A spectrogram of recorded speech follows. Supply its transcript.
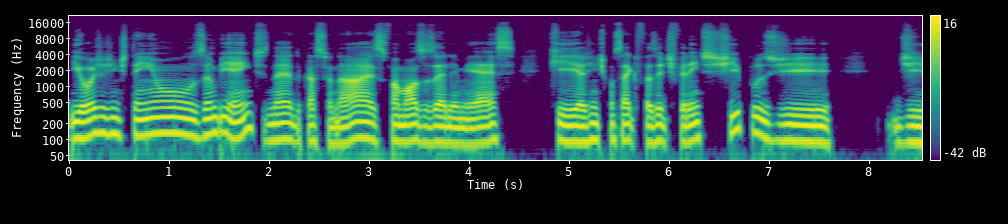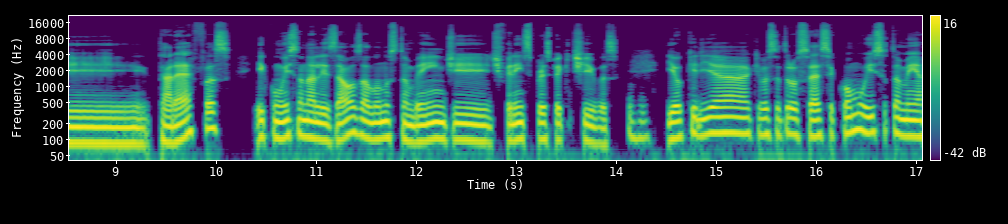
E hoje a gente tem os ambientes né, educacionais, os famosos LMS, que a gente consegue fazer diferentes tipos de, de tarefas e com isso analisar os alunos também de diferentes perspectivas. Uhum. E eu queria que você trouxesse como isso também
